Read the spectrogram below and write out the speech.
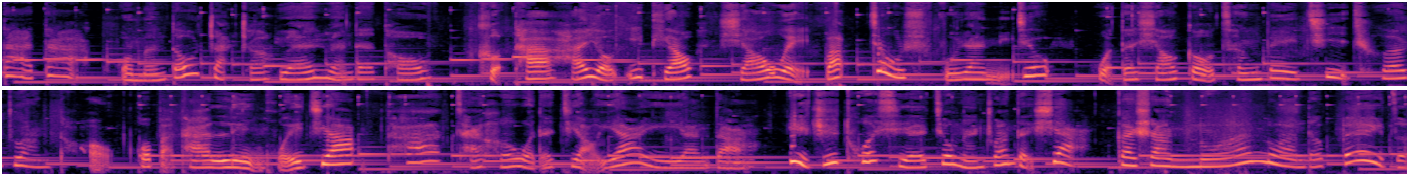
大大，我们都长着圆圆的头，可它还有一条小尾巴，就是不让你揪。我的小狗曾被汽车撞倒，我把它领回家，它才和我的脚丫一样大，一只拖鞋就能装得下，盖上暖暖的被子，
